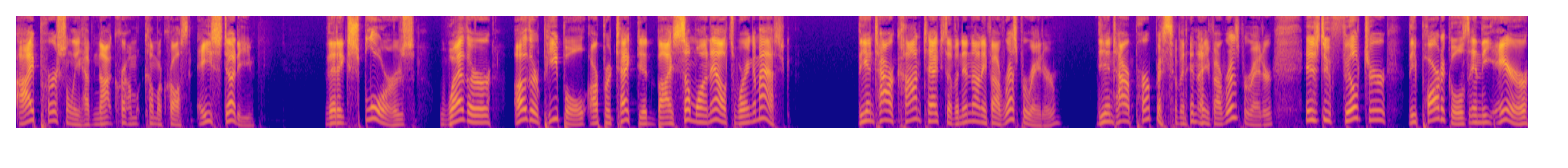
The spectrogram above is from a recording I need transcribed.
I personally have not come across a study that explores whether other people are protected by someone else wearing a mask. The entire context of an N95 respirator, the entire purpose of an N95 respirator is to filter the particles in the air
